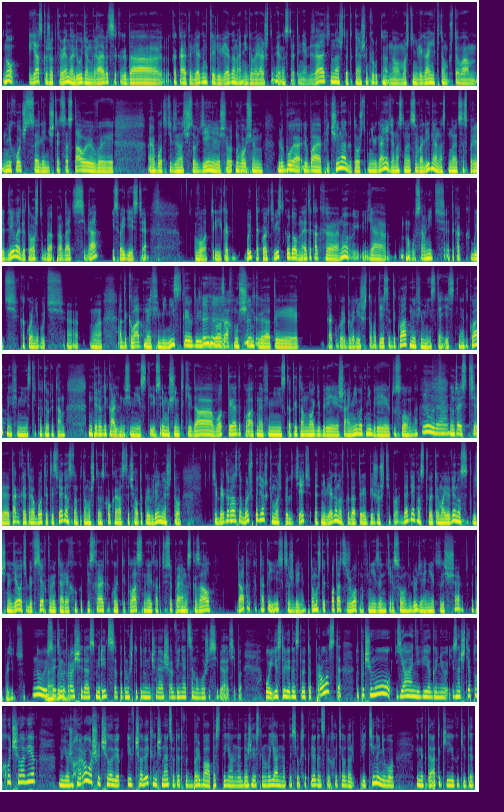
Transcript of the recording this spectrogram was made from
ну, я скажу откровенно, людям нравится, когда какая-то веганка или веган, они говорят, что веганство это не обязательно, что это, конечно, круто, но можете не веганить, потому что вам не хочется или не читать составы, вы работаете 12 часов в день или еще... Ну, в общем, любая, любая причина для того, чтобы не веганить, она становится валидной, она становится справедливой для того, чтобы оправдать себя и свои действия. Вот, и как быть такой активисткой удобно. Это как, э, ну, я могу сравнить, это как быть какой-нибудь э, э адекватной феминисткой в mm-hmm. глазах мужчин, когда ты как бы говоришь, что вот есть адекватные феминистки, а есть неадекватные феминистки, которые там, например, радикальные феминистки, и все мужчины такие, да, вот ты адекватная феминистка, ты там ноги бреешь, а они вот не бреют, условно. Ну да. Ну то есть так как это работает и с веганством, потому что сколько раз встречал такое явление, что тебе гораздо больше поддержки может прилететь от невеганов, когда ты пишешь, типа, да, веганство — это мое веганство, это личное дело, тебе все в комментариях рукоплескают, какой ты классный, как ты все правильно сказал. Да, так, так и есть, к сожалению. Потому что эксплуатация животных, в ней заинтересованные люди, они это защищают, эту позицию. Ну, и с этим выгода. проще, да, смириться, потому что ты не начинаешь обвинять самого же себя. Типа, ой, если веганство это просто, то почему я не веганю? Значит, я плохой человек? Ну, я же хороший человек. И в человеке начинается вот эта вот борьба постоянная, даже если он лояльно относился к веганству и хотел даже прийти на него, иногда такие какие-то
